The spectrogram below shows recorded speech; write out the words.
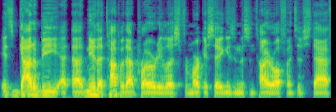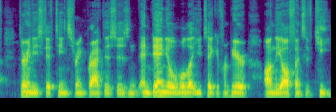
It's got to be at, uh, near the top of that priority list for Marques Hagans and this entire offensive staff during these 15 spring practices. And, and Daniel, we'll let you take it from here on the offensive key.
